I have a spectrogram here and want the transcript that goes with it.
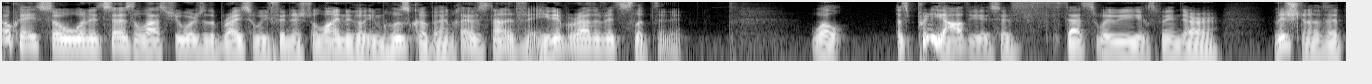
Okay, so when it says the last few words of the brisa, we finished a line ago. Im huzka bahen It's not if it but rather if it slipped in it. Well, that's pretty obvious if that's the way we explained our Mishnah that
